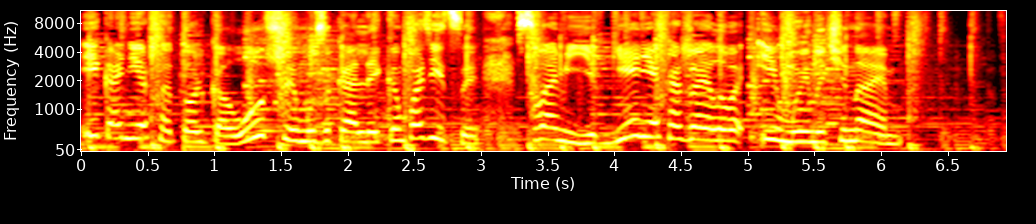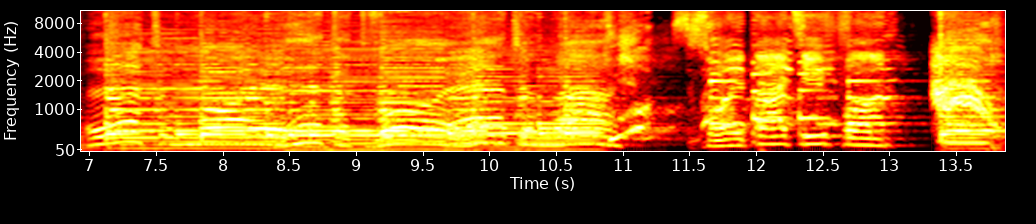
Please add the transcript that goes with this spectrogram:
И, конечно, только лучшие музыкальные композиции. С вами Евгения Хожайлова, и мы начинаем. Это мой, это твой, это наш Свой патефон. Ау!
